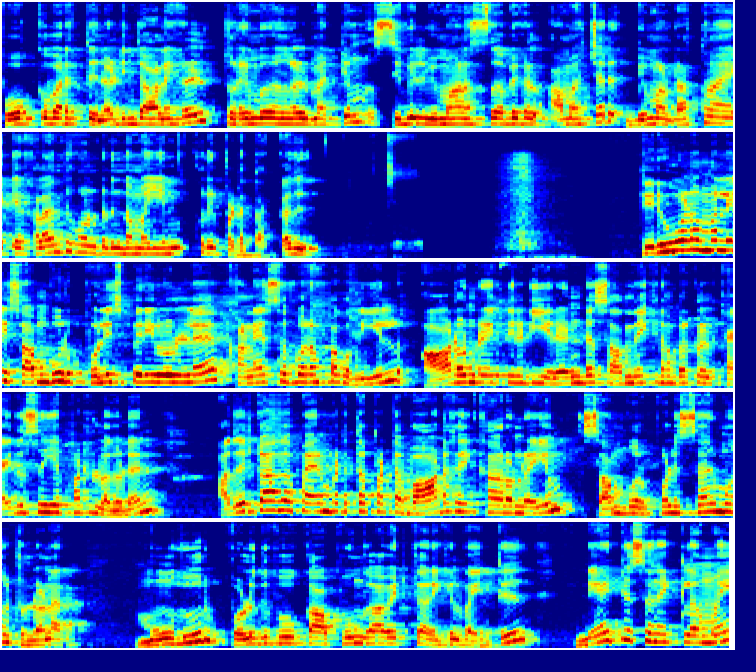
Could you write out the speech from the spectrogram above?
போக்குவரத்து நெடுஞ்சாலைகள் துறைமுகங்கள் மற்றும் சிவில் விமான சேவைகள் அமைச்சர் பிமல் ரத்நாயக்க கலந்து கொண்டிருந்தமையும் குறிப்பிடத்தக்கது. திருவோணமலை சம்பூர் போலீஸ் பிரிவில் உள்ள கணேசபுரம் பகுதியில் ஆடொன்றை திருடிய இரண்டு சந்தேக நபர்கள் கைது செய்யப்பட்டுள்ளதுடன் அதற்காக பயன்படுத்தப்பட்ட வாடகைக்காரனையும் சம்பூர் போலீசார் மீட்டுள்ளனர். மூதூர் பொழுதுபோக்கா பூங்காவிற்கு அருகில் வைத்து நேற்று சனிக்கிழமை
